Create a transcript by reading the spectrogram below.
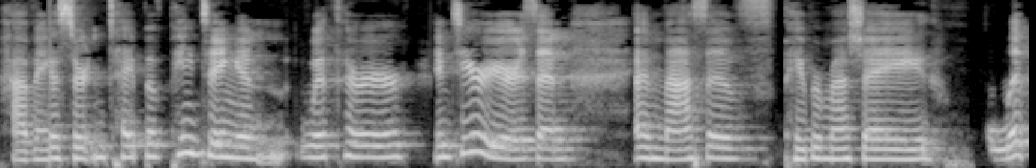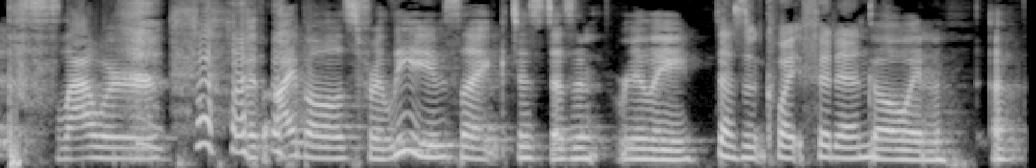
having a certain type of painting and with her interiors and a massive paper mache lip flower with eyeballs for leaves like just doesn't really doesn't quite fit in. go in a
